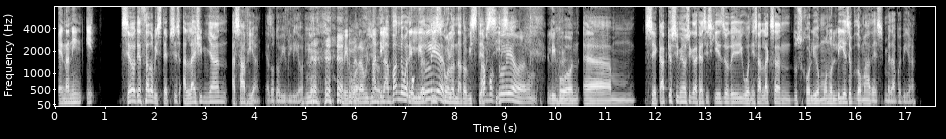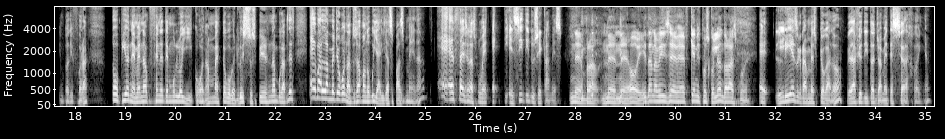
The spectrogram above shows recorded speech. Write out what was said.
έναν. Ιν- ι- Ξέρω ότι δεν θα το πιστέψεις, αλλά έχει μια ασάφεια εδώ το βιβλίο. λοιπόν, Μετά που ξέρω. αντιλαμβάνομαι ότι είναι λίγο Αποκλείεται. δύσκολο να το πιστέψεις. Αποκλείω. Λοιπόν, εμ, σε κάποιο σημείο ο συγγραφέα ισχυρίζεται ότι οι γονείς αλλάξαν το σχολείο μόνο λίγες εβδομάδες μετά που πήγαν την πρώτη φορά. Το οποίο εμένα φαίνεται μου λογικό. Να μου το κοπελούσει στο σπίτι να μου καπνές, έβαλα με και εγώ να τους άπανω που γυαλιά σπασμένα. Ε, θα είσαι να πούμε, ε, τι- εσύ τι τους έκαμες. Ναι, μπράβο. Ναι, ναι, όχι. Ήταν να πεις ε, ευκαινείς πως σχολείων τώρα, ας πούμε. Ε, Λίγες γραμμές πιο κάτω, γράφει ότι ήταν για με τέσσερα χρόνια.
